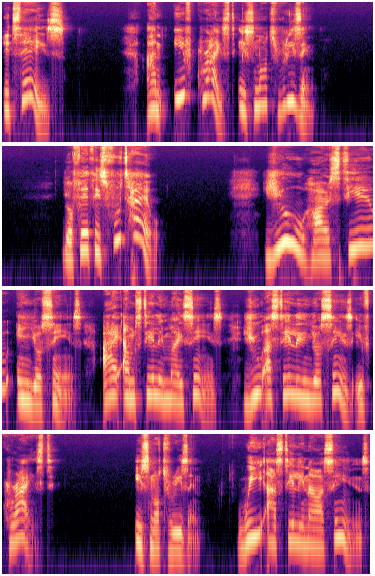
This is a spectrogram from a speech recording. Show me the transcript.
It says, And if Christ is not risen, your faith is futile. You are still in your sins. I am still in my sins. You are still in your sins if Christ is not risen. We are still in our sins.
